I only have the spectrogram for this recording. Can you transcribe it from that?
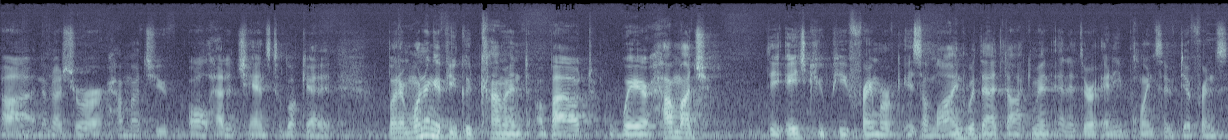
Uh, and I'm not sure how much you've all had a chance to look at it. But I'm wondering if you could comment about where, how much the HQP framework is aligned with that document and if there are any points of difference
